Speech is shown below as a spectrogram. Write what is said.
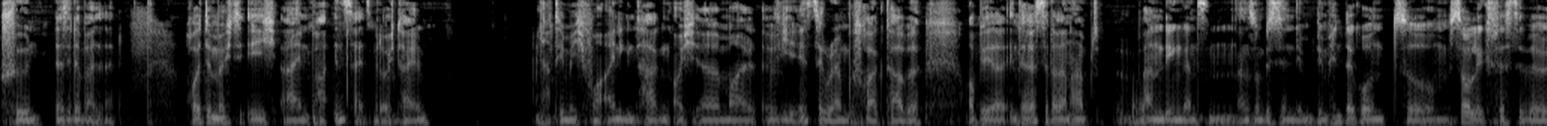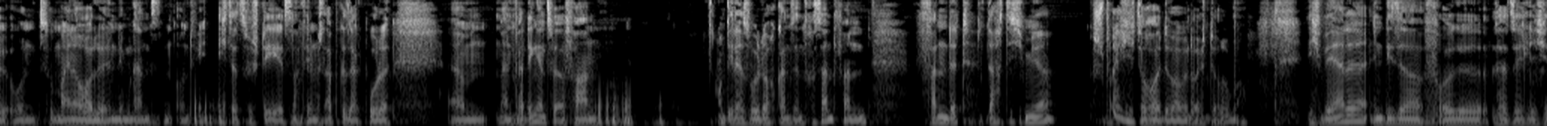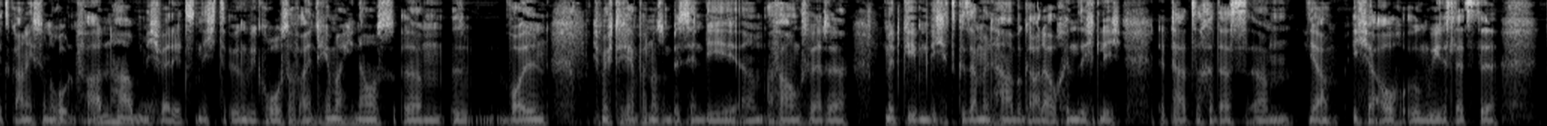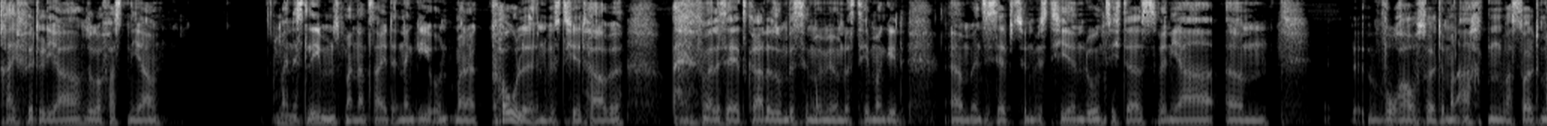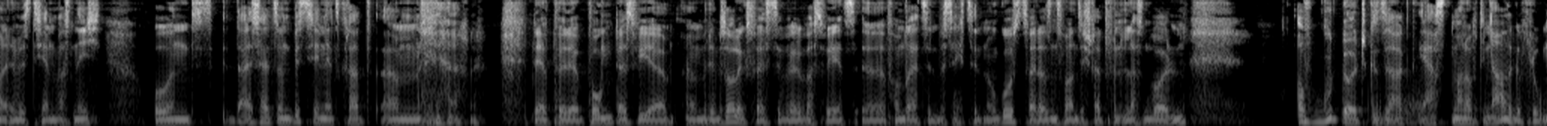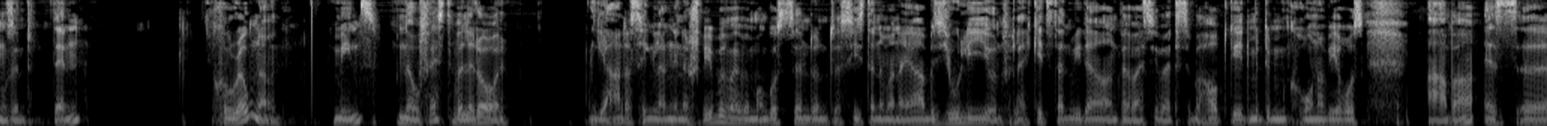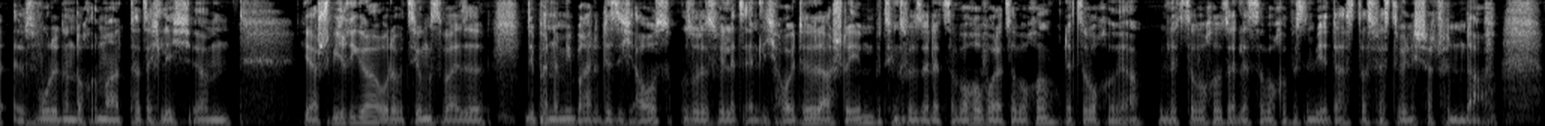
Schön, dass ihr dabei seid. Heute möchte ich ein paar Insights mit euch teilen, nachdem ich vor einigen Tagen euch äh, mal via Instagram gefragt habe, ob ihr Interesse daran habt, an den ganzen, also ein bisschen dem, dem Hintergrund zum Solix Festival und zu meiner Rolle in dem Ganzen und wie ich dazu stehe, jetzt nachdem es abgesagt wurde, ähm, ein paar Dinge zu erfahren. Ihr das wohl doch ganz interessant fand, fandet, dachte ich mir, spreche ich doch heute mal mit euch darüber. Ich werde in dieser Folge tatsächlich jetzt gar nicht so einen roten Faden haben. Ich werde jetzt nicht irgendwie groß auf ein Thema hinaus ähm, wollen. Ich möchte euch einfach nur so ein bisschen die ähm, Erfahrungswerte mitgeben, die ich jetzt gesammelt habe, gerade auch hinsichtlich der Tatsache, dass ähm, ja ich ja auch irgendwie das letzte Dreivierteljahr, sogar fast ein Jahr meines Lebens, meiner Zeit, Energie und meiner Kohle investiert habe, weil es ja jetzt gerade so ein bisschen bei mir um das Thema geht, ähm, in sich selbst zu investieren, lohnt sich das? Wenn ja, ähm, worauf sollte man achten? Was sollte man investieren, was nicht? Und da ist halt so ein bisschen jetzt gerade ähm, der, der Punkt, dass wir äh, mit dem Solix Festival, was wir jetzt äh, vom 13. bis 16. August 2020 stattfinden lassen wollten, auf gut Deutsch gesagt erstmal auf die Nase geflogen sind. Denn Corona means no festival at all. Ja, das hing lange in der Schwebe, weil wir im August sind und es hieß dann immer, naja, bis Juli und vielleicht geht's dann wieder und wer weiß, wie weit es überhaupt geht mit dem Coronavirus. Aber es, äh, es wurde dann doch immer tatsächlich ähm, ja schwieriger oder beziehungsweise die Pandemie breitete sich aus, so dass wir letztendlich heute dastehen, beziehungsweise seit letzter Woche, vorletzter Woche, letzte Woche, ja, letzte Woche, seit letzter Woche wissen wir, dass das Festival nicht stattfinden darf.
